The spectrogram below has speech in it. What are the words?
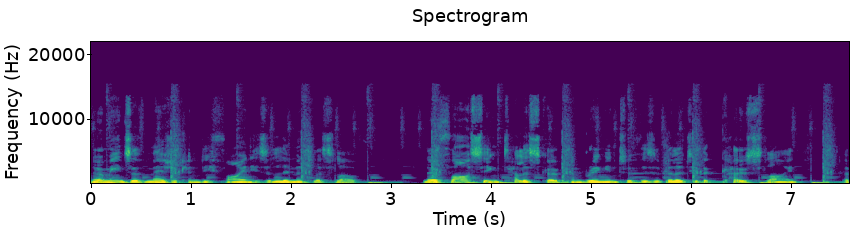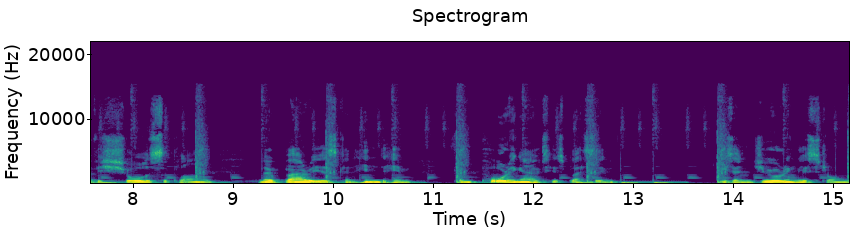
No means of measure can define his limitless love. No far seeing telescope can bring into visibility the coastline of his shoreless supply. No barriers can hinder him from pouring out his blessing. He's enduringly strong.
